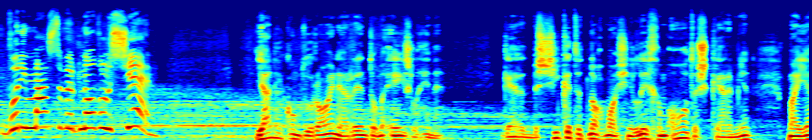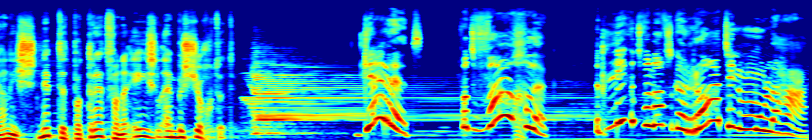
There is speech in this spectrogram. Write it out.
Ik wil die masterwerk nou wel eens zien. Jannie komt door en rent om een ezel heen. Gerrit beziekt het nog maar zijn lichaam aan te schermen, maar Jannie snipt het portret van de ezel en besjocht het. Gerrit, wat walgelijk. Het lijkt wel of ik een raad in de moelen ha.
